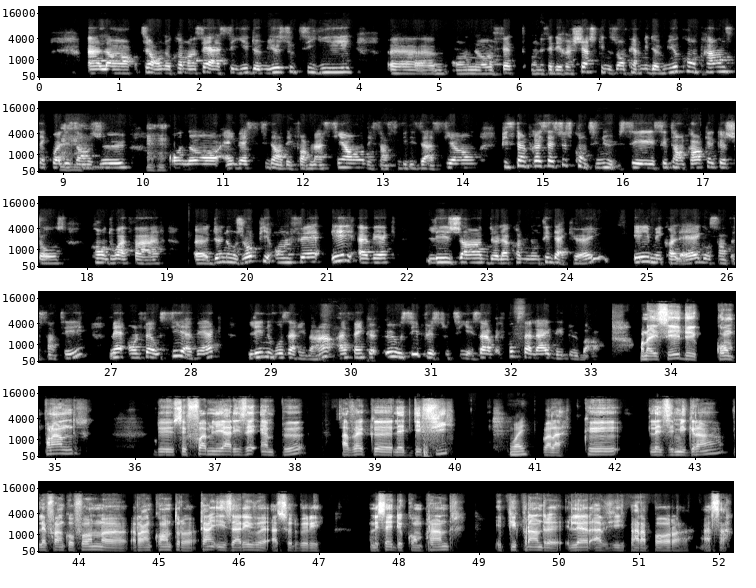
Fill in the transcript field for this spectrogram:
Alors, on a commencé à essayer de mieux s'outiller, Euh, on, a fait, on a fait des recherches qui nous ont permis de mieux comprendre c'était quoi les mhm. enjeux. Mhm. On a investi dans des formations, des sensibilisations. Puis c'est un processus continu. C'est encore quelque chose qu'on doit faire euh, de nos jours. Puis on le fait et avec les gens de la communauté d'accueil et mes collègues au centre de santé, mais on le fait aussi avec les nouveaux arrivants afin qu'eux aussi puissent s'outiller. Il faut que ça l'aide des deux bords. On a essayé de comprendre, de se familiariser un peu avec euh, les défis oui. voilà, que les immigrants, les francophones euh, rencontrent quand ils arrivent à Sudbury. On essaie de comprendre et puis prendre leur avis par rapport à ça.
